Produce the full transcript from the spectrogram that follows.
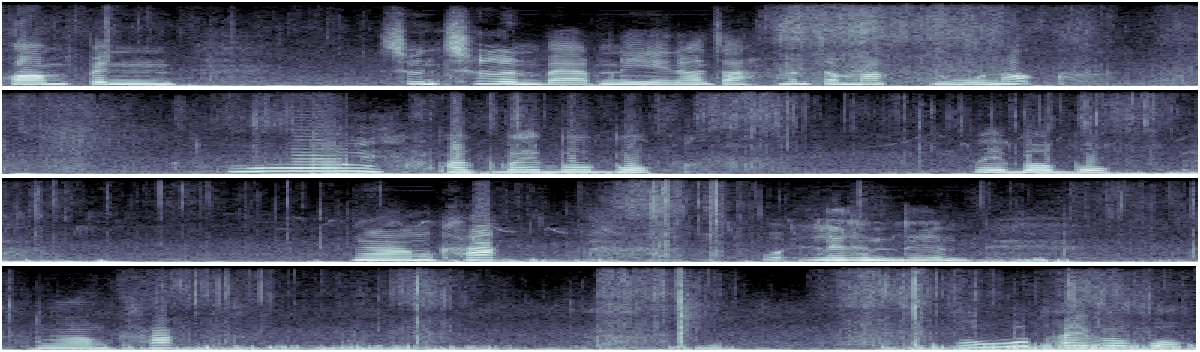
ความเป็นเชื่อนๆแบบนี้นะจ๊ะมันจะมักอยู่เนาะอุ้ยผักใบบบก ใบบบก งามคักโอ้ยลื่นลื่นงามคักโอ้ยไผ่บัวบก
